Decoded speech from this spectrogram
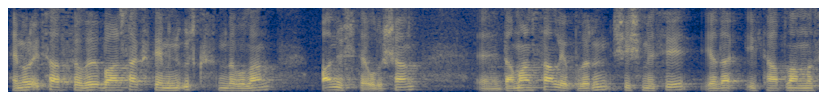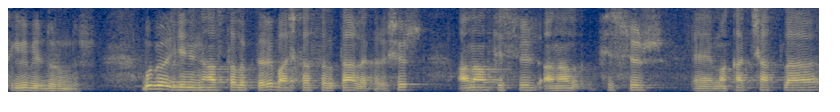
Hemoroid hastalığı bağırsak sisteminin uç kısmında bulunan anüste oluşan e, damarsal yapıların şişmesi ya da iltihaplanması gibi bir durumdur. Bu bölgenin hastalıkları başka hastalıklarla karışır. Anal fissür, anal fissür, e, makat çatlağı,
